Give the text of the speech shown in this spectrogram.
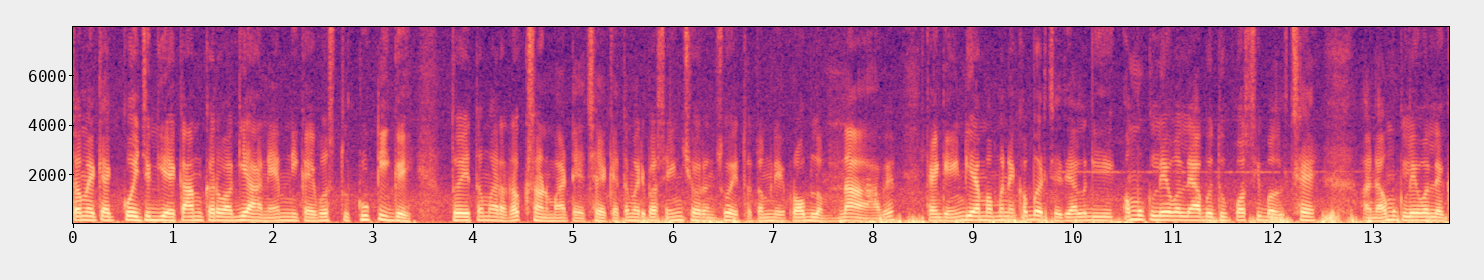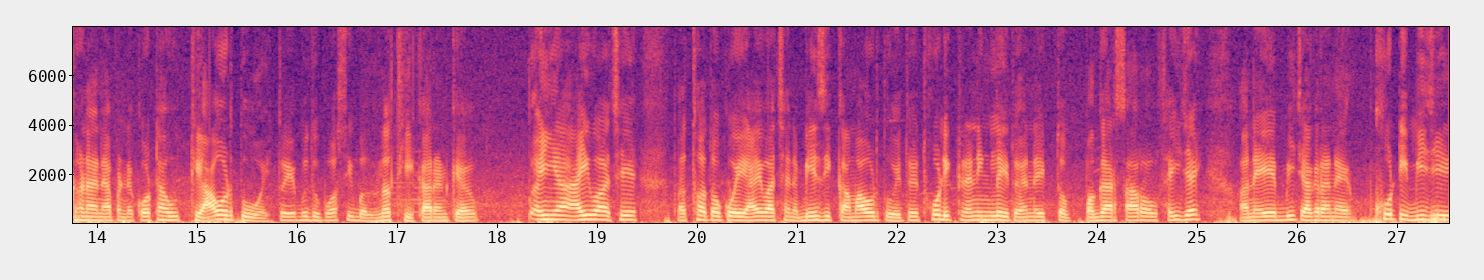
તમે ક્યાંક કોઈ જગ્યાએ કામ કરવા ગયા અને એમની કાંઈ વસ્તુ તૂટી ગઈ, તો એ તમારા રક્ષણ માટે છે કે તમારી પાસે ઇન્સ્યોરન્સ હોય તો તમને પ્રોબ્લેમ ના આવે. કારણ કે ઇન્ડિયામાં મને ખબર છે ત્યાં લગી અમુક લેવલે આ બધું પોસિબલ છે અને અમુક લેવલે ઘણાને આપણને કોઠાહૂદથી આવડતું હોય તો એ બધું પોસિબલ નથી. કારણ કે અહીંયા આવ્યા છે અથવા તો કોઈ આવ્યા છે ને બેઝિક કામ આવડતું હોય તો એ થોડીક ટ્રેનિંગ લઈ તો એને એક તો પગાર સારો થઈ જાય અને એ બિચારાને ખોટી બીજી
